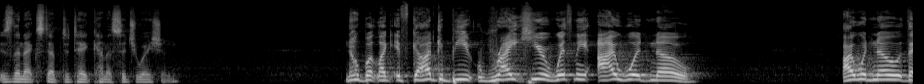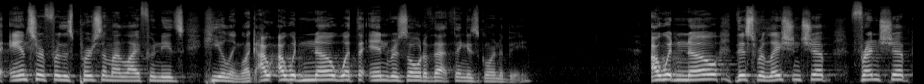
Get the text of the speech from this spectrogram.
is the next step to take kind of situation? No, but like if God could be right here with me, I would know. I would know the answer for this person in my life who needs healing. Like I, I would know what the end result of that thing is going to be. I would know this relationship, friendship,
